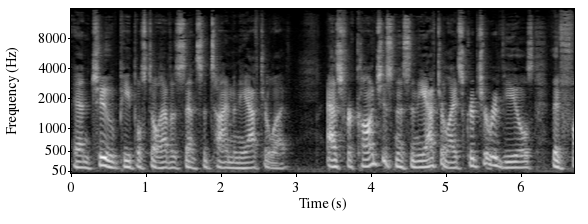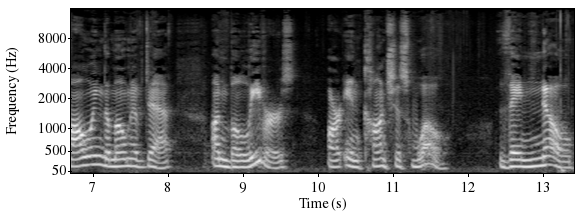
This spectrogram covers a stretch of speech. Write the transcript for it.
and two, people still have a sense of time in the afterlife. As for consciousness in the afterlife, scripture reveals that following the moment of death, unbelievers are in conscious woe. They know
